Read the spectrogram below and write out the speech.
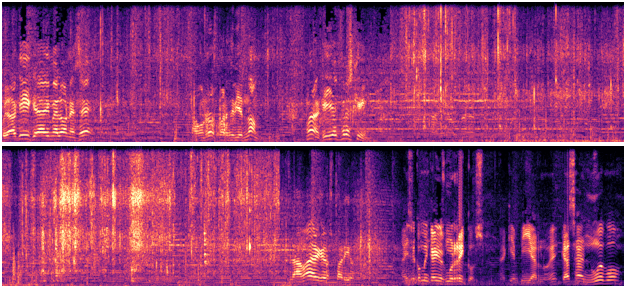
Cuidado aquí que hay melones, ¿eh? Vámonos, parece Vietnam. Bueno, aquí ya hay fresquín. La madre que nos parió. Ahí se comen callos muy ricos, aquí en Pillarno, ¿eh? Casa nuevo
